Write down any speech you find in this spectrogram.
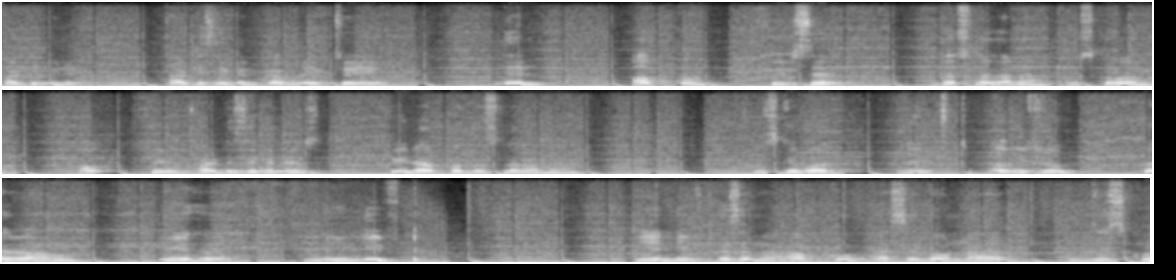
30 मिनट थर्टी सेकेंड का ब्रेक चाहिए। देन आपको फिर से 10 लगाना है, उसके बाद अब फिर थर्टी सेकेंड रेस्ट फिर आपको 10 लगाना है। उसके बाद नेक्स्ट अभी जो कर रहा हूँ, ये है नी लिफ्ट ये लिफ्ट के समय आपको ऐसे दौड़ना है, जिसको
